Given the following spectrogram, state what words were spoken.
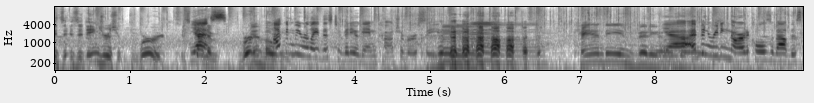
it's a, it's a dangerous word. It's Yes. kind of verboten. How can we relate this to video game controversy? Hmm. Candy and video. yeah, I've been reading the articles about this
